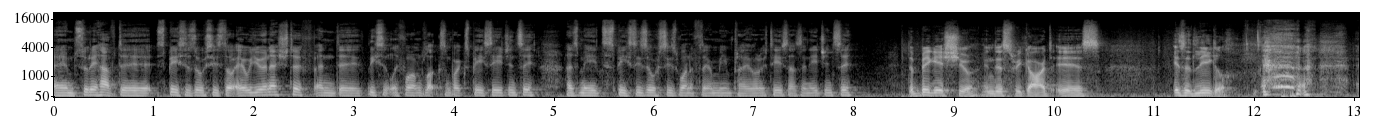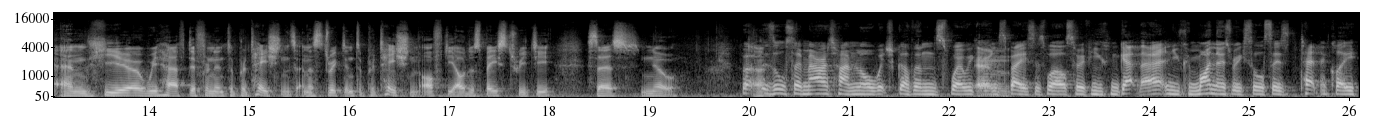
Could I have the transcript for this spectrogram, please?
Um, so they have the Space Resources.lu initiative, and the recently formed Luxembourg Space Agency has made space resources one of their main priorities as an agency the big issue in this regard is is it legal? and here we have different interpretations, and a strict interpretation of the Outer Space Treaty says no. But uh, there's also maritime law which governs where we go in space as well. So if you can get there and you can mine those resources, technically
